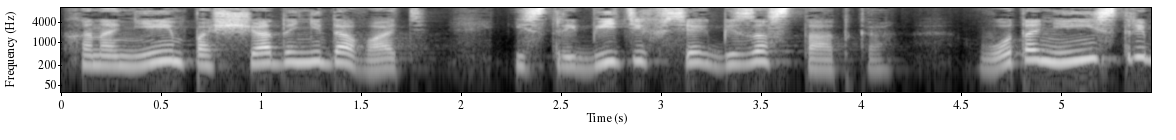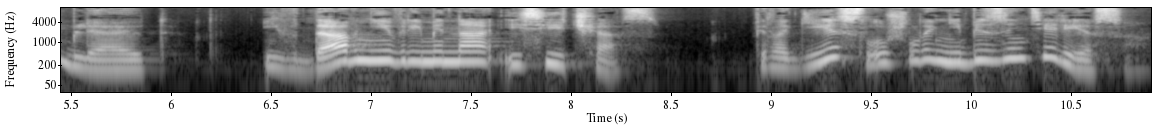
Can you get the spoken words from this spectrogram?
хананеям пощады не давать, истребить их всех без остатка. Вот они и истребляют. И в давние времена, и сейчас. Пелагея слушала не без интереса.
